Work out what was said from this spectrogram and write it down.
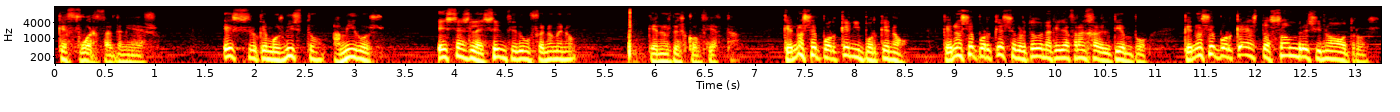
¿Qué fuerza tenía eso? Eso que hemos visto, amigos, esa es la esencia de un fenómeno que nos desconcierta. Que no sé por qué ni por qué no. Que no sé por qué, sobre todo en aquella franja del tiempo. Que no sé por qué a estos hombres y no a otros.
